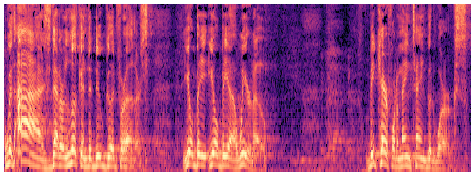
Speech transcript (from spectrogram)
with eyes that are looking to do good for others. You'll be, you'll be a weirdo. Be careful to maintain good works.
